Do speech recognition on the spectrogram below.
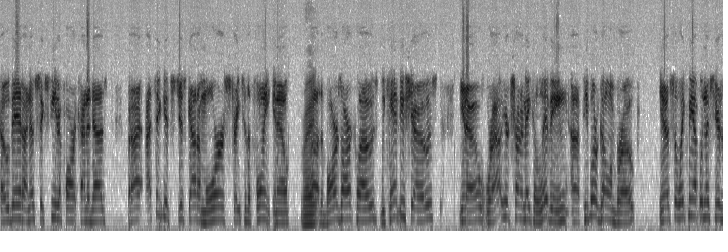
COVID. I know Six Feet Apart kind of does, but I, I think it's just got a more straight to the point. You know, Right. uh, the bars are closed. We can't do shows. You know, we're out here trying to make a living. Uh, people are going broke. You know, so wake me up when this year's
